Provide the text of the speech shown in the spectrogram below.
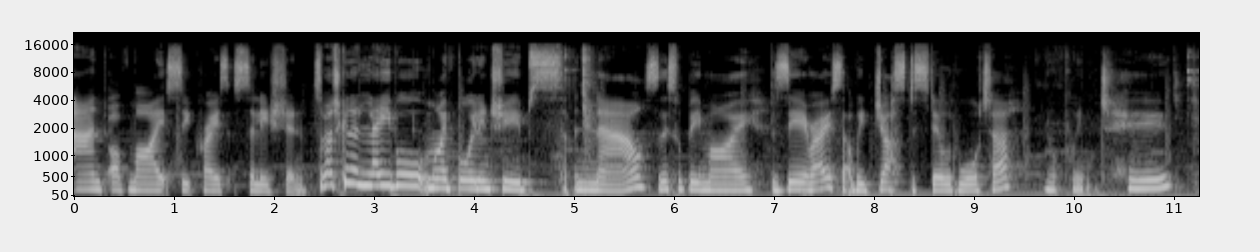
and of my sucrose solution. So I'm actually going to label my boiling tubes now. So this will be my 0, so that'll be just distilled water. 0.2,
